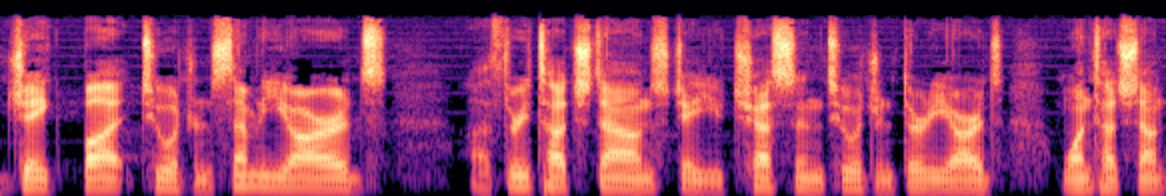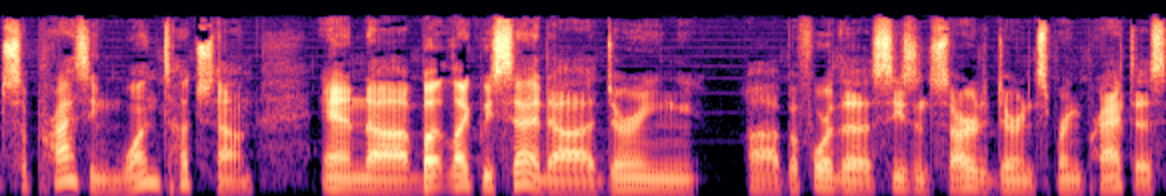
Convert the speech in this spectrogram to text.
Jake Butt, 270 yards, uh, three touchdowns. Jehu Chesson, 230 yards, one touchdown. Surprising, one touchdown. And uh, but like we said uh, during uh, before the season started during spring practice,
